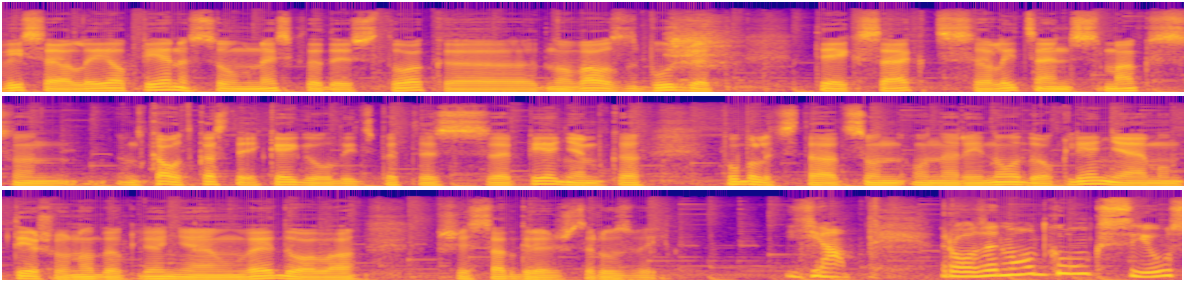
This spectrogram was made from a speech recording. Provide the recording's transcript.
visai lielu pienesumu, neskatoties to, ka no valsts budžeta tiek sekts licences maksas un, un kaut kas tiek ieguldīts, bet es pieņemu, ka publicitātes un, un arī nodokļu ieņēmumu, tiešo nodokļu ieņēmumu veidolā šis atgriežas ar uzviju. Jā, Rozenvaldkungs, jūs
